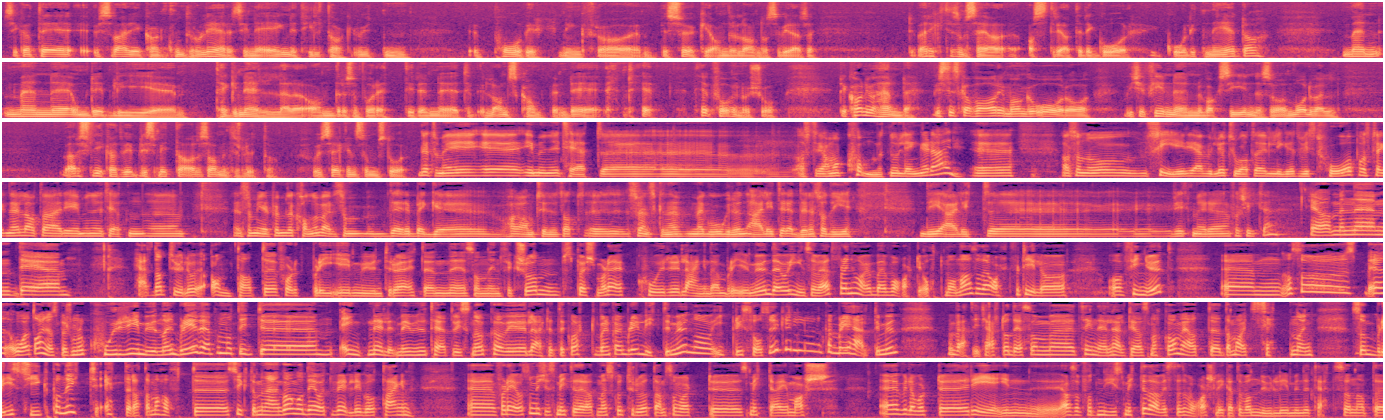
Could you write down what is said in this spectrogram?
Slik at det, Sverige kan kontrollere sine egne tiltak uten eh, påvirkning fra eh, besøk i andre land osv. Det var riktig som sier Astrid, at det går, går litt ned da. Men, men, eh, om det blir Tegnell eller andre som får rett i denne landskampen, det, det, det får vi nå se. Det kan jo hende. Hvis det skal vare i mange år og vi ikke finner en vaksine, så må det vel være slik at vi blir smitta alle sammen til slutt. da. Får vi se hvem som står. Dette med eh, immunitet, eh, Astrid, har man kommet noe lenger der? Eh, altså nå sier, Jeg vil jo tro at det ligger et visst håp hos Tegnell, at det er immuniteten som hjelper. Men det kan jo være, som dere begge har antydet, at svenskene med god grunn er litt reddere. så de de er litt, eh, litt mer forsiktige? Ja, men eh, det er helt naturlig å anta at folk blir immun tror jeg, etter en eh, sånn infeksjon. Spørsmålet er hvor lenge de blir immun. Det er jo ingen som vet, for den har jo bare vart i åtte måneder. Så det er altfor tidlig å, å finne ut. Um, og så er også et annet spørsmål hvor immun man blir. Det er på en måte ikke uh, enten-eller med immunitet, visstnok, har vi lært etter hvert. Man kan bli litt immun og ikke bli så syk, eller man kan bli helt immun. Man vet ikke helt. Og Det som uh, Tegnell hele tida snakker om, er at uh, de har ikke sett noen som blir syk på nytt etter at de har hatt uh, sykdommen en gang, og det er jo et veldig godt tegn. Uh, for det er jo så mye smitte der at man skulle tro at de som ble uh, smitta i mars, ville ha altså fått ny smitte da, hvis det var slik at det var null immunitet. sånn at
